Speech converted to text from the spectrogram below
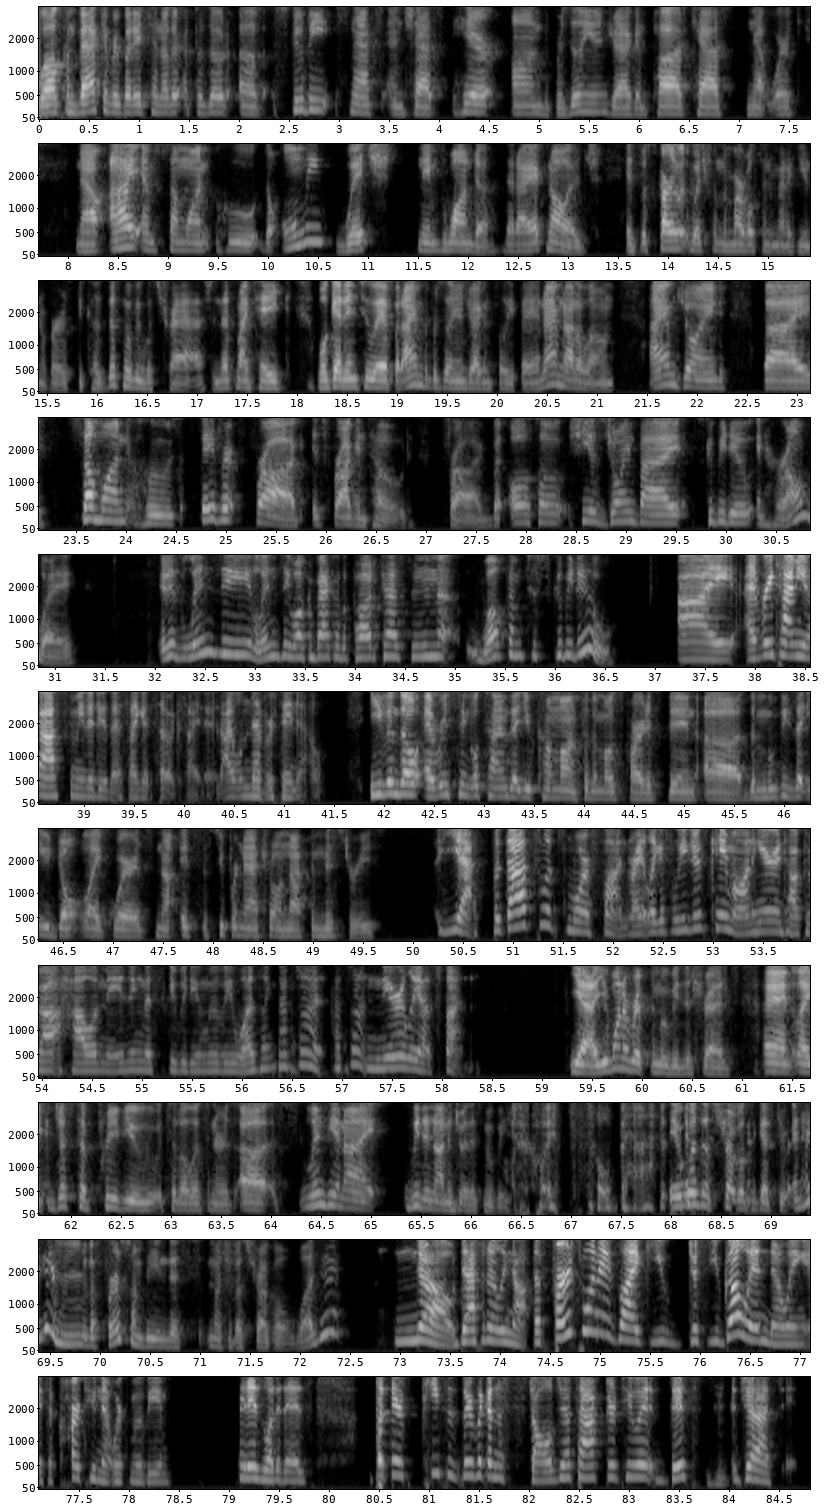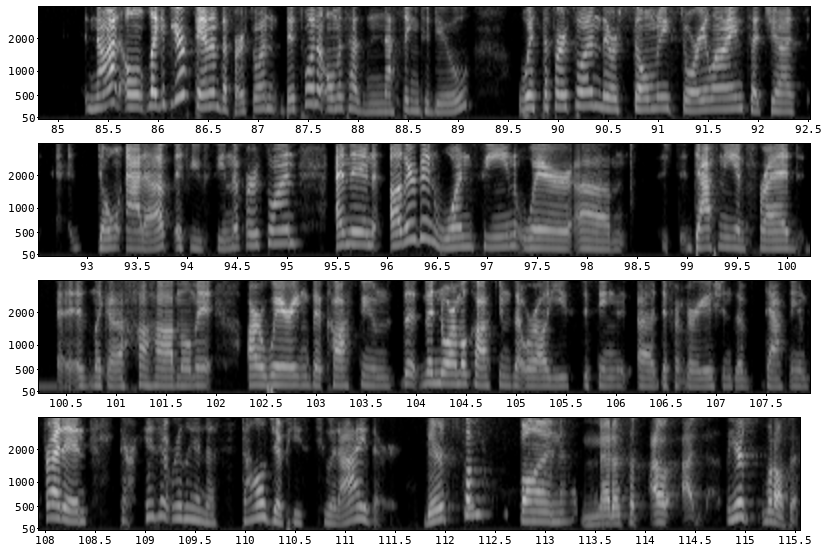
Welcome back, everybody, to another episode of Scooby Snacks and Chats here on the Brazilian Dragon Podcast Network. Now, I am someone who the only witch named Wanda that I acknowledge is the Scarlet Witch from the Marvel Cinematic Universe because this movie was trash. And that's my take. We'll get into it, but I am the Brazilian Dragon Felipe, and I'm not alone. I am joined by someone whose favorite frog is Frog and Toad frog, but also she is joined by Scooby Doo in her own way. It is Lindsay. Lindsay, welcome back to the podcast and welcome to Scooby Doo. I every time you ask me to do this, I get so excited. I will never say no. Even though every single time that you come on, for the most part, it's been uh, the movies that you don't like, where it's not it's the supernatural and not the mysteries. Yes, but that's what's more fun, right? Like if we just came on here and talked about how amazing the Scooby Doo movie was, like that's not that's not nearly as fun. Yeah, you want to rip the movie to shreds. And like just to preview to the listeners, uh Lindsay and I we did not enjoy this movie. Oh, it's so bad. it was a struggle to get through. And I didn't remember the first one being this much of a struggle, was it? No, definitely not. The first one is like you just you go in knowing it's a Cartoon Network movie. It is what it is but there's pieces there's like a nostalgia factor to it this mm-hmm. just not only like if you're a fan of the first one this one almost has nothing to do with the first one there are so many storylines that just don't add up if you've seen the first one and then other than one scene where um daphne and fred uh, like a haha moment are wearing the costumes, the, the normal costumes that we're all used to seeing uh, different variations of Daphne and Fred in, there isn't really a nostalgia piece to it either. There's some fun meta stuff. I, I, here's what I'll say.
